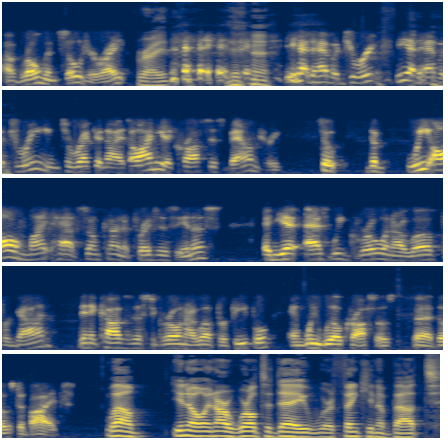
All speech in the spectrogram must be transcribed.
a Roman soldier, right? Right. he had to have a dream. He had to have a dream to recognize, oh, I need to cross this boundary. So the we all might have some kind of prejudice in us, and yet as we grow in our love for God, then it causes us to grow in our love for people, and we will cross those uh, those divides. Well, you know, in our world today, we're thinking about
